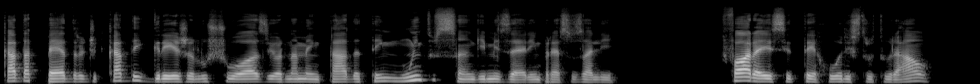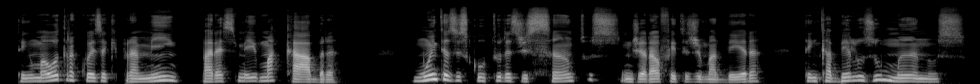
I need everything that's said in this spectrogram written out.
Cada pedra de cada igreja luxuosa e ornamentada tem muito sangue e miséria impressos ali. Fora esse terror estrutural, tem uma outra coisa que para mim parece meio macabra. Muitas esculturas de santos, em geral feitas de madeira, têm cabelos humanos.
